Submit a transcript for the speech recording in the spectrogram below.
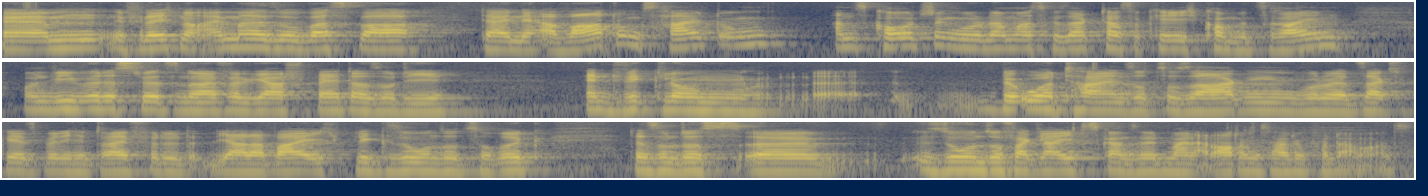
Ähm, vielleicht noch einmal so, was war deine Erwartungshaltung ans Coaching, wo du damals gesagt hast, okay, ich komme jetzt rein und wie würdest du jetzt ein Dreivierteljahr später so die Entwicklung äh, beurteilen sozusagen, wo du jetzt sagst, okay, jetzt bin ich ein Dreivierteljahr dabei, ich blicke so und so zurück, das und das äh, so und so vergleiche ich das Ganze mit meiner Erwartungshaltung von damals.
